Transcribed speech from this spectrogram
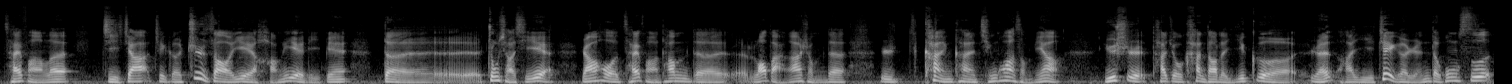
采访了几家这个制造业行业里边的中小企业，然后采访他们的老板啊什么的，看一看情况怎么样。于是他就看到了一个人啊，以这个人的公司、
